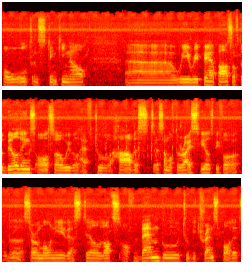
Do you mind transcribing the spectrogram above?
old and stinky now. Uh, we repair parts of the buildings. Also, we will have to harvest uh, some of the rice fields before the ceremony. There's still lots of bamboo to be transported.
